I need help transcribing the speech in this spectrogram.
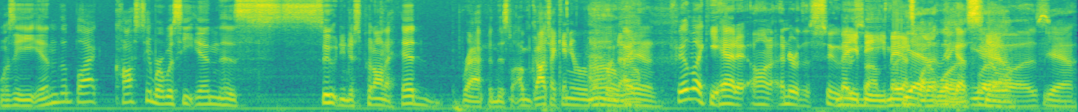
was he in the black costume or was he in his suit and he just put on a head wrap in this one? Oh, gosh, I can't even remember Oh, now. man. I feel like he had it on under the suit. Maybe, something. maybe that's Yeah, what I it think was. that's what yeah. it was. Yeah,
